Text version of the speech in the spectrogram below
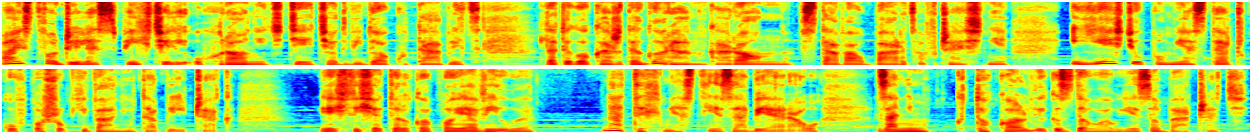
Państwo Gillespie chcieli uchronić dzieci od widoku tablic, dlatego każdego ranka Ron wstawał bardzo wcześnie i jeździł po miasteczku w poszukiwaniu tabliczek. Jeśli się tylko pojawiły, natychmiast je zabierał, zanim ktokolwiek zdołał je zobaczyć.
